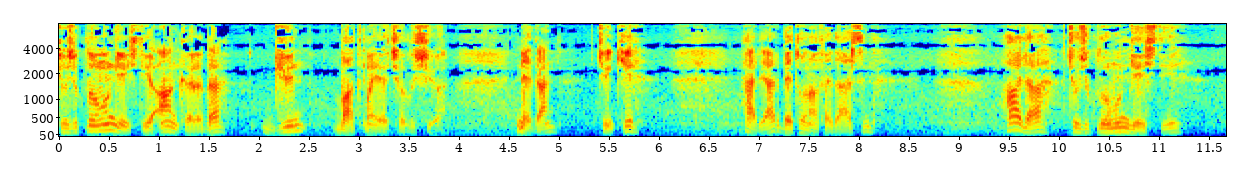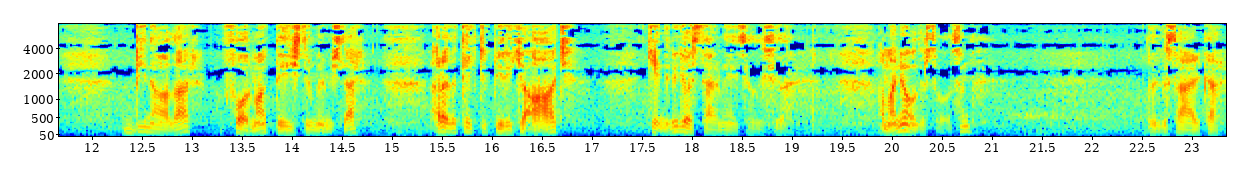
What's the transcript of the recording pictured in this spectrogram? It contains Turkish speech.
Çocukluğumun geçtiği Ankara'da gün batmaya çalışıyor. Neden? Çünkü her yer beton affedersin. Hala çocukluğumun geçtiği binalar format değiştirmemişler. Arada tek tük bir iki ağaç kendini göstermeye çalışıyor. Ama ne olursa olsun duygusu harika.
